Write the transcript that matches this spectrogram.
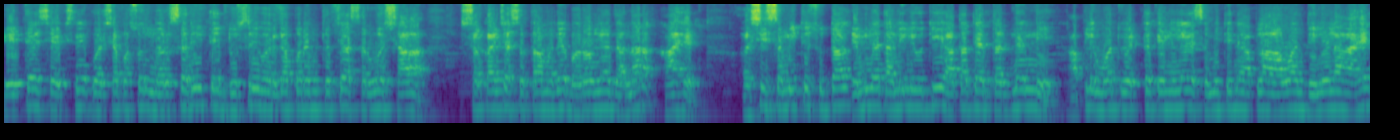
येत्या शैक्षणिक वर्षापासून नर्सरी ते दुसरी वर्गापर्यंतच्या सर्व शाळा सकाळच्या सत्रामध्ये भरवल्या जाणार आहेत. अशी समिती सुद्धा नेमण्यात आलेली होती. आता त्या तज्ज्ञांनी आपले मत व्यक्त केलेले आहे. समितीने आपला अहवाल दिलेला आहे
